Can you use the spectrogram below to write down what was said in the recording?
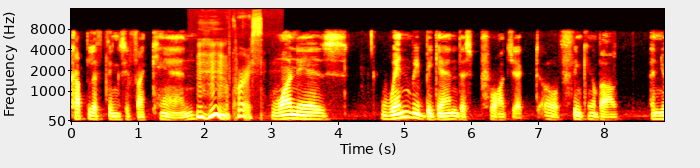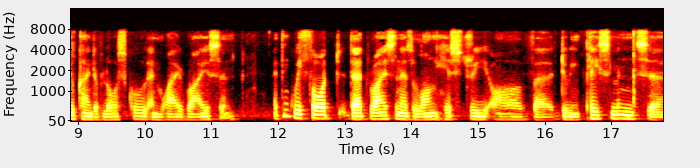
couple of things, if I can. Mm-hmm, of course. One is when we began this project of thinking about a new kind of law school and why Ryerson, I think we thought that Ryerson has a long history of uh, doing placements, uh,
